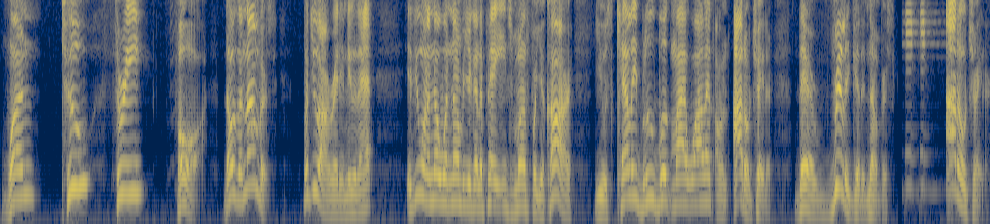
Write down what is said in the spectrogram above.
One, two, three, four. Those are numbers. But you already knew that. If you want to know what number you're going to pay each month for your car, use Kelley Blue Book My Wallet on Auto Trader. They're really good at numbers. Auto Trader.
